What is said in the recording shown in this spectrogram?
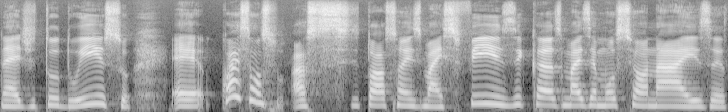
né, de tudo isso, é, quais são as situações mais físicas, mais emocionais eh,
